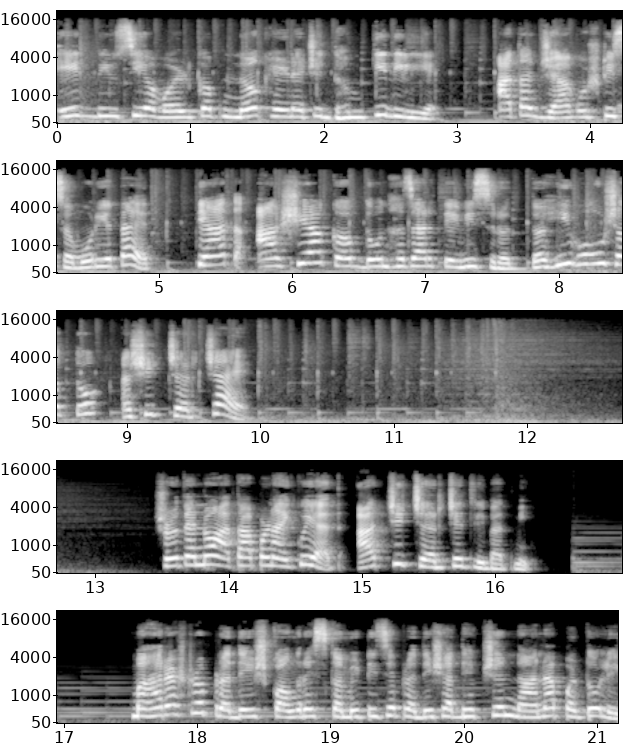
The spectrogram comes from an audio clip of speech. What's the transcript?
एक दिवसीय वर्ल्ड कप न खेळण्याची धमकी दिली आहे. आता ज्या गोष्टी समोर येत आहेत त्यात आशिया कप दोन हजार तेवीस रद्दही होऊ शकतो अशी चर्चा आहे. श्रोत्यांनो आता आपण ऐकूयात आजची चर्चेतली बातमी. महाराष्ट्र प्रदेश काँग्रेस कमिटीचे प्रदेशाध्यक्ष नाना पटोले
